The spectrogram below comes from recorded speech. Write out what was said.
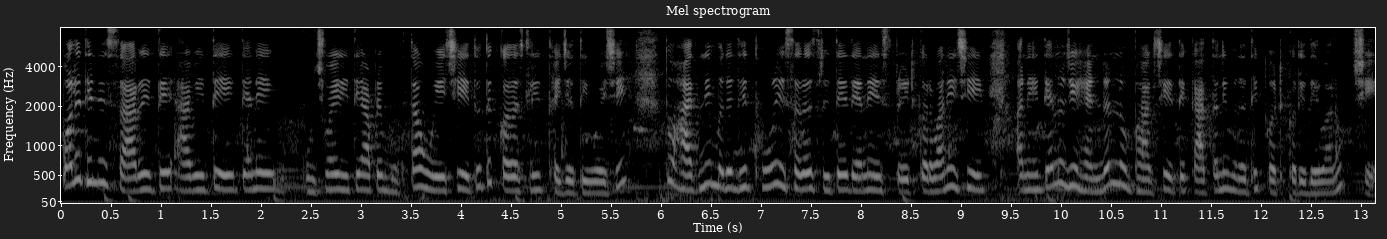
પોલિથીનને સારી રીતે આવી રીતે તેને ગૂંચવાઈ રીતે આપણે મૂકતા હોઈએ છીએ તો તે કરસલી થઈ જતી હોય છે. તો હાથની મદદથી થોડી સરસ રીતે તેને સ્પ્રેડ કરવાની છે અને તેનો જે હેન્ડલનો ભાગ છે તે કાતરની મદદથી કટ કરી દેવાનો છે.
